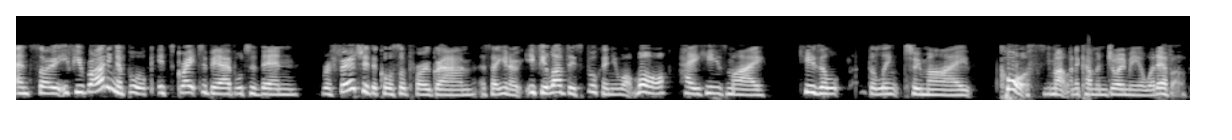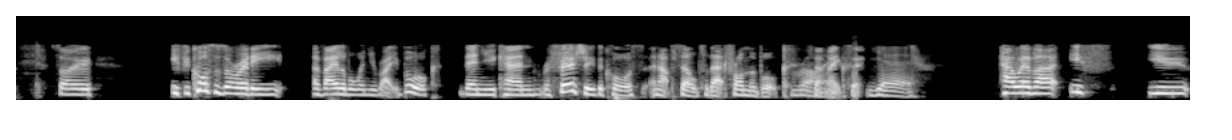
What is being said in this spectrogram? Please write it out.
And so if you're writing a book, it's great to be able to then refer to the course or program and say, you know, if you love this book and you want more, hey, here's my, here's a, the link to my course. You might want to come and join me or whatever. So if your course is already available when you write your book, then you can refer to the course and upsell to that from the book. Right. If that makes sense. Yeah. However, if you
